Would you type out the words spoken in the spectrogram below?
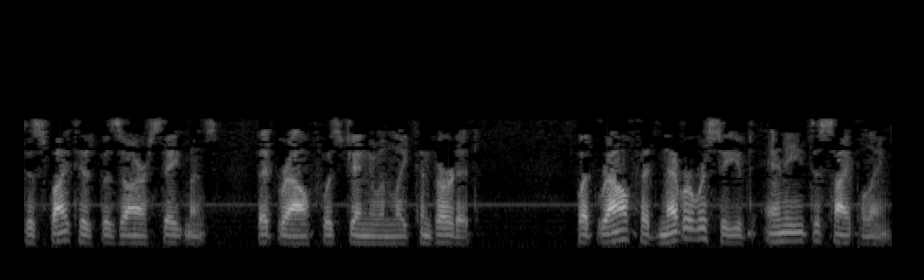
despite his bizarre statements, that Ralph was genuinely converted. But Ralph had never received any discipling.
